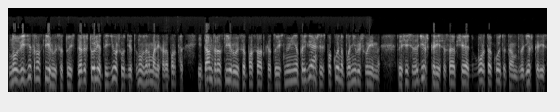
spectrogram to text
но везде транслируется, то есть даже в туалет идешь вот где-то, ну, в нормальных аэропортах, и там транслируется посадка, то есть, ну, не напрягаешься и спокойно планируешь время. То есть, если задержка рейса, сообщает, борт такой-то, там, задержка рейса.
